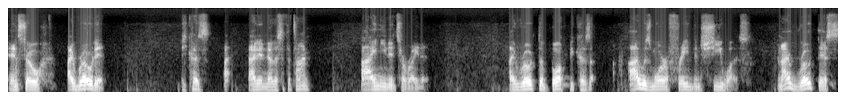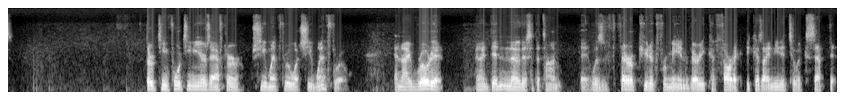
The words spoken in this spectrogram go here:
And so I wrote it because I, I didn't know this at the time. I needed to write it. I wrote the book because I was more afraid than she was. And I wrote this 13, 14 years after she went through what she went through. And I wrote it, and I didn't know this at the time. It was therapeutic for me and very cathartic because I needed to accept it.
